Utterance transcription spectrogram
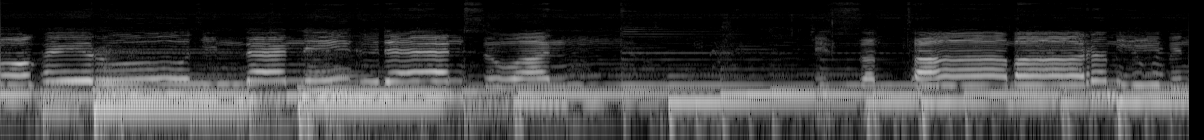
บอกให้รู้ถิ่นแดนนี้คือแดนสวรรค์จิตศรัทธาบารมีเป็น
